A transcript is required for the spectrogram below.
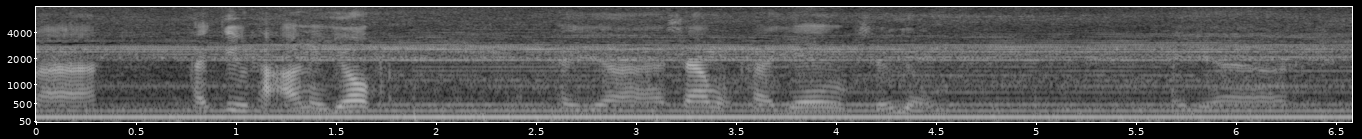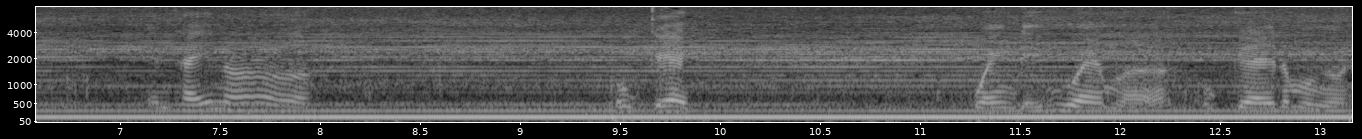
là phải kêu thợ này vô. Thì sau một thời gian sử dụng thấy nó ok quan điểm của em là ok đó mọi người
